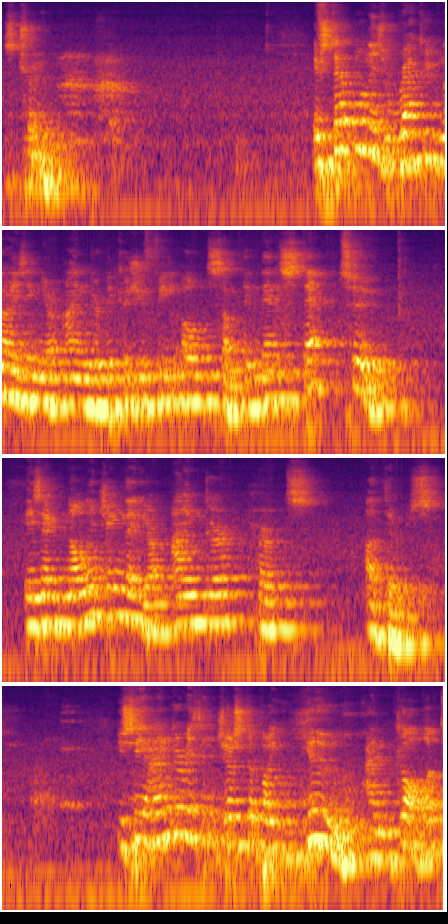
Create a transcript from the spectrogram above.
it's true. If step one is recognizing your anger because you feel owed something, then step two is acknowledging that your anger hurts others. You see, anger isn't just about you and God,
